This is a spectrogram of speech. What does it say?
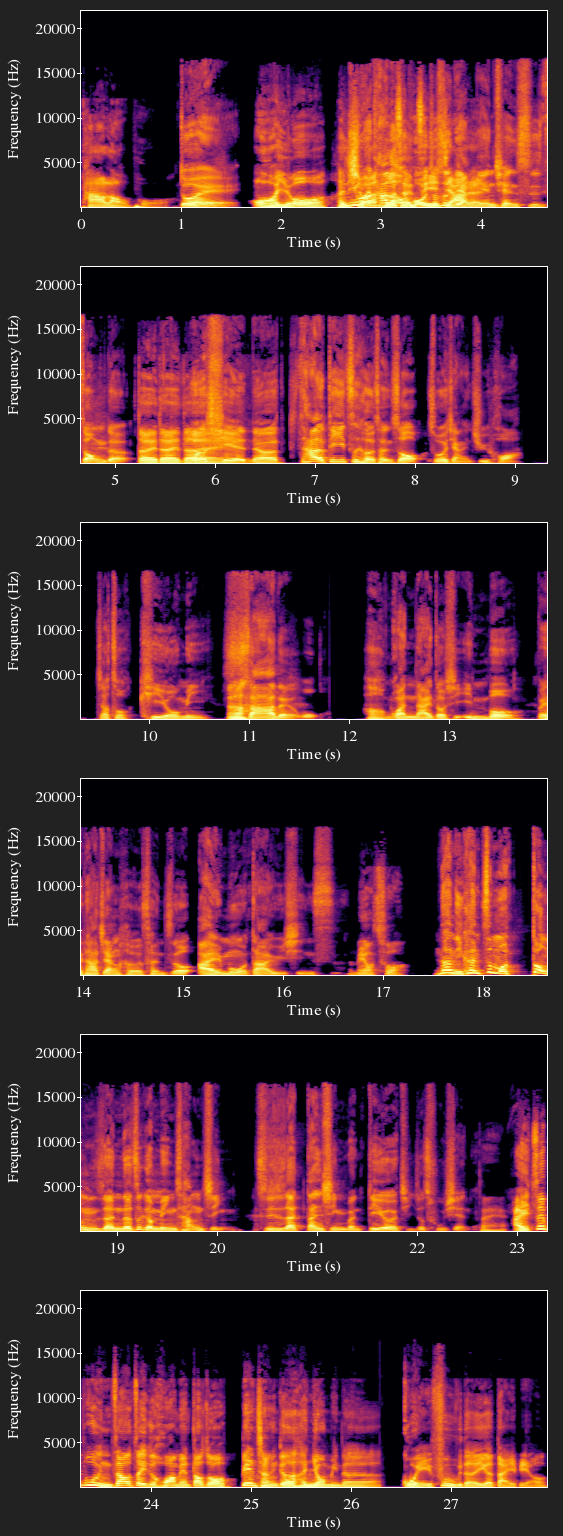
他老婆。对，哦哟，很喜欢合成自己家人。两年前失踪的，对对对。而且呢，他的第一次合成兽只会讲一句话，叫做 “kill me”，杀了我。好、啊哦，原来都是阴谋，被他这样合成之后，哀莫大于心死。没有错。那你看这么动人的这个名场景。其实，在单行本第二集就出现了。对，哎，这部你知道这个画面到时候变成一个很有名的鬼父的一个代表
